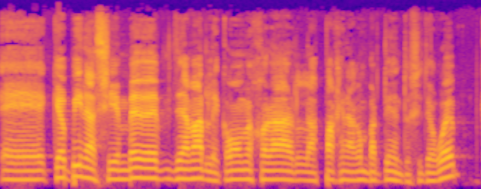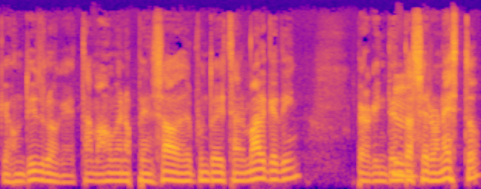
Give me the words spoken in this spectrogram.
eh, ¿qué opinas si en vez de llamarle cómo mejorar las páginas compartidas en tu sitio web, que es un título que está más o menos pensado desde el punto de vista del marketing, pero que intenta Mm. ser honesto,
